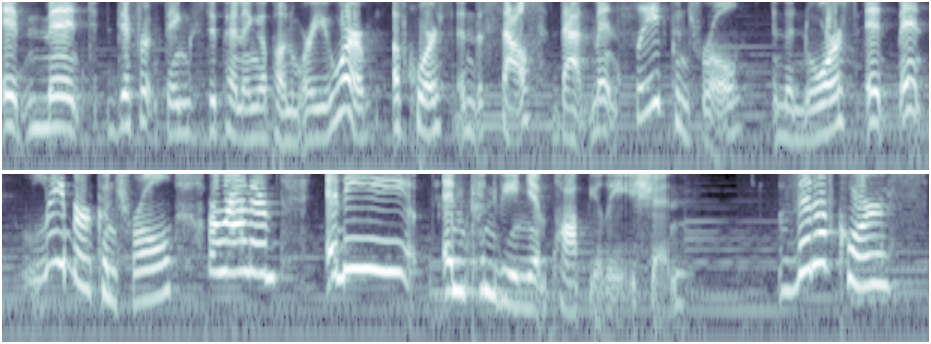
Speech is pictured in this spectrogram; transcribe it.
it meant different things depending upon where you were. Of course, in the South, that meant slave control. In the North, it meant labor control, or rather, any inconvenient population. Then, of course,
